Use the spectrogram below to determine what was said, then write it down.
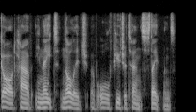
God have innate knowledge of all future tense statements?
